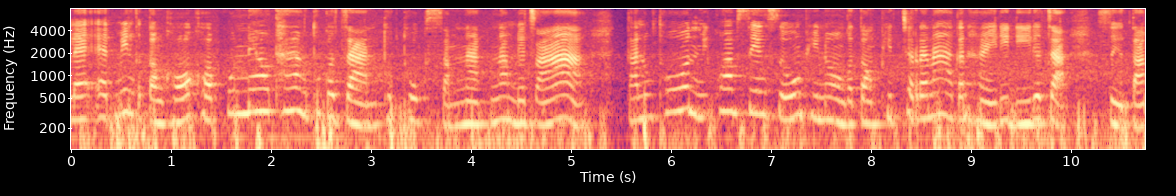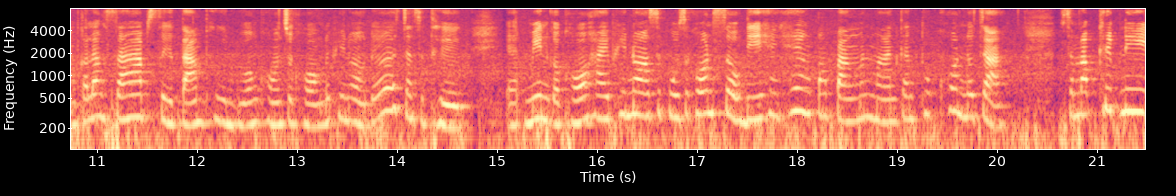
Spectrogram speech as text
และแอดมินก็ต้องขอขอบคุณแนวทางทุกอาจารย์ทุกๆสำนักนำเด้อจ้า การลงทุนมีความเสี่ยงสูง พี่น้องก็ต้องพิจารณากันให้ดีๆเด้อจ้ะสื่อตามกำลังทราบสื่อตามพื้นดวงของเจ้าของเด้อพี่น้องเด้อจังสะถึกแอดมินก็ขอให้พี่น้องสกูสกคนโชคดีแห้งๆปังๆมันๆกันทุกคนเด้อจ้ะสำหรับคลิปนี้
